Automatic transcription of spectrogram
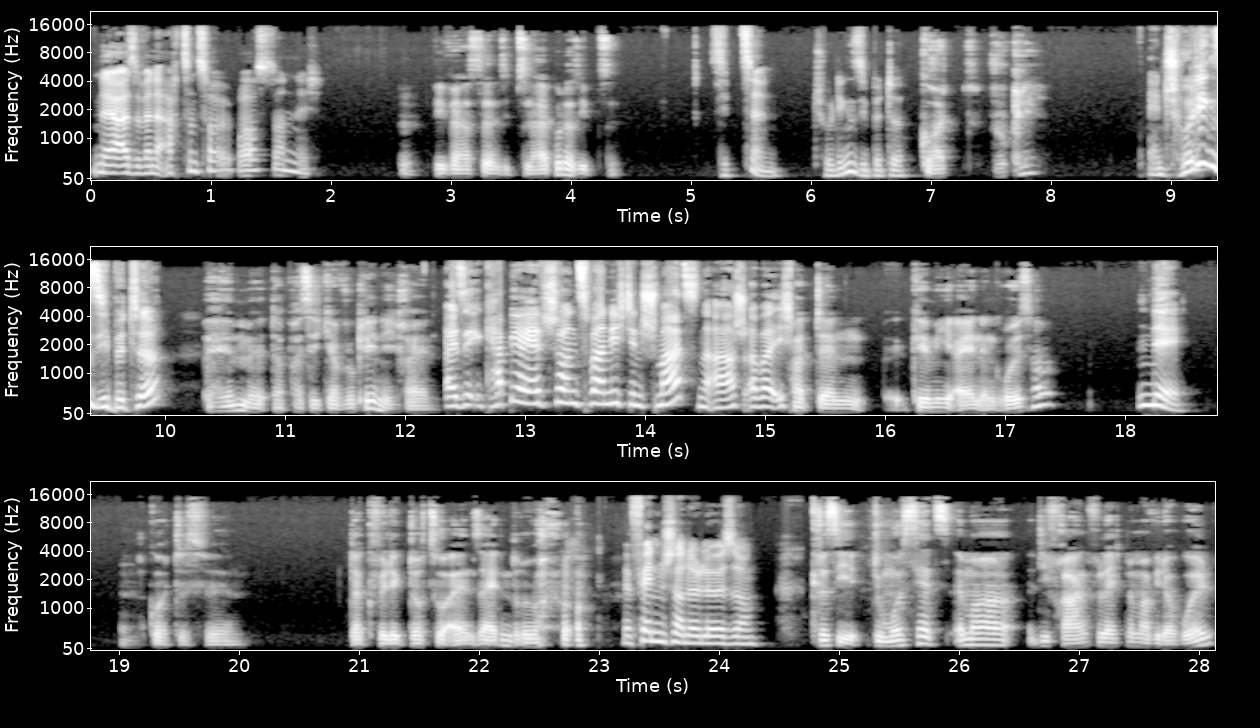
Naja, also wenn du 18 Zoll brauchst, dann nicht. Hm. Wie viel hast du denn? 17,5 oder 17? 17. Entschuldigen Sie bitte. Gott, wirklich? Entschuldigen Sie bitte? Himmel, da passe ich ja wirklich nicht rein. Also ich habe ja jetzt schon zwar nicht den schmalsten Arsch, aber ich... Hat denn Kimi einen in größer? Nee. Um Gottes Willen. Da quill ich doch zu allen Seiten drüber. Wir finden schon eine Lösung. Chrissy, du musst jetzt immer die Fragen vielleicht nochmal wiederholen,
